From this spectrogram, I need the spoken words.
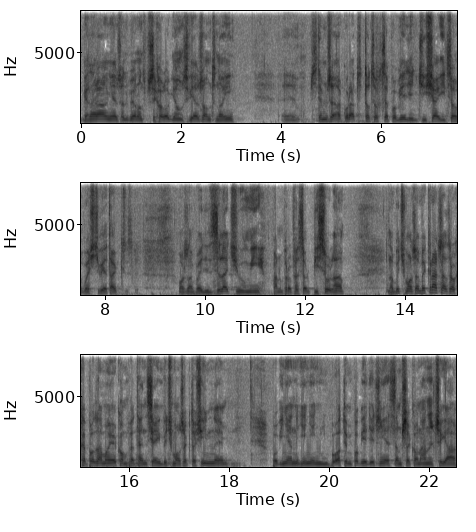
generalnie rzecz biorąc psychologią zwierząt. No i e, z tym, że akurat to, co chcę powiedzieć dzisiaj i co właściwie tak można powiedzieć zlecił mi pan profesor Pisula, no być może wykracza trochę poza moje kompetencje i być może ktoś inny powinien nie, nie, o tym powiedzieć. Nie jestem przekonany, czy ja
